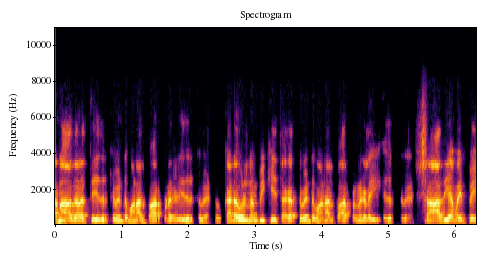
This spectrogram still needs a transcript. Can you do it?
சனாதனத்தை எதிர்க்க வேண்டுமானால் பார்ப்பனர்களை எதிர்க்க வேண்டும். கடவுள் நம்பிக்கையை தகர்க்க வேண்டுமானால் பார்ப்பனர்களை எதிர்க்க வேண்டும். சாதி அமைப்பை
